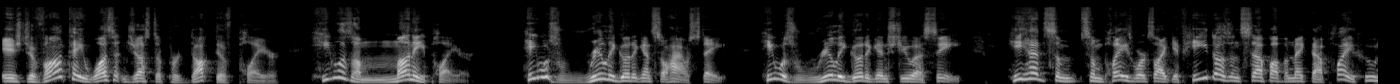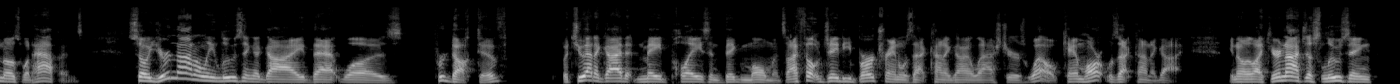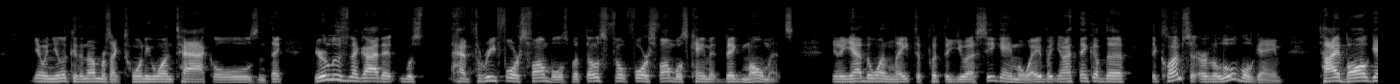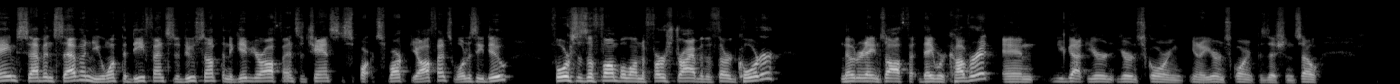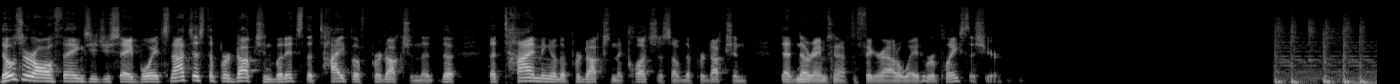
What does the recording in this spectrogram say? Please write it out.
is Javontae wasn't just a productive player, he was a money player. He was really good against Ohio State. He was really good against USC. He had some some plays where it's like if he doesn't step up and make that play, who knows what happens. So you're not only losing a guy that was productive, but you had a guy that made plays in big moments. I felt JD Bertrand was that kind of guy last year as well. Cam Hart was that kind of guy. You know, like you're not just losing, you know, when you look at the numbers like 21 tackles and things, you're losing a guy that was had three forced fumbles, but those forced fumbles came at big moments. You know, you had the one late to put the USC game away, but you know, I think of the the Clemson or the Louisville game, tie ball game, seven seven. You want the defense to do something to give your offense a chance to spark, spark the offense. What does he do? Forces a fumble on the first drive of the third quarter. Notre Dame's off. They recover it, and you got you're you're in scoring. You know, you're in scoring position. So those are all things that you say, boy, it's not just the production, but it's the type of production, the the the timing of the production, the clutchness of the production that Notre Dame's going to have to figure out a way to replace this year.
